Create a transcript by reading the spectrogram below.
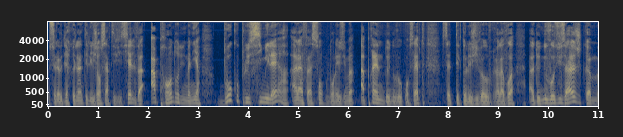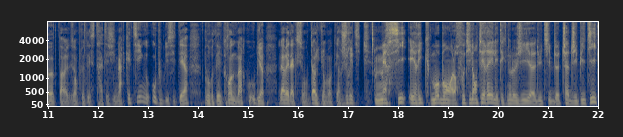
Cela veut dire que l'intelligence artificielle va apprendre d'une manière beaucoup plus similaire à la façon dont les humains apprennent de nouveaux concepts. Cette technologie va ouvrir la voie à de nouveaux usages, comme euh, par exemple des stratégies marketing ou publicitaires pour des grandes marques, ou bien la rédaction d'argumentaires juridiques. Merci Eric Mauban. Alors faut-il enterrer les technologies euh, du type de ChatGPT?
